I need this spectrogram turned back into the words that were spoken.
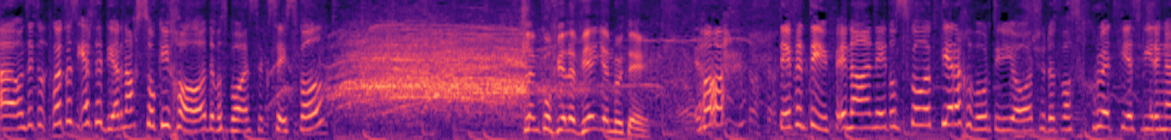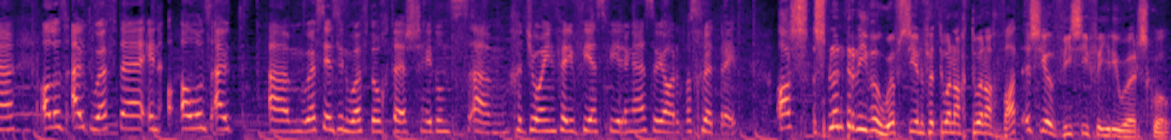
Uh ons het ook ons eerste deernag sokkie gehad. Dit was baie suksesvol. Klink of jy weer een moet hê. Ja, definitief. En dan het ons skool ook 40 geword hierdie jaar, so dit was groot feesvieringe. Al ons oud hoofde en al ons oud ehm um, hoofseuns en hoofdogters het ons ehm um, gejoin vir die feesvieringe. So ja, dit was groot pret. As splinternuwe hoofseun vir 2020, wat is jou visie vir hierdie hoërskool?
